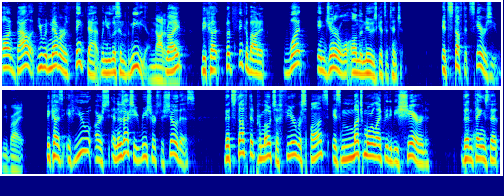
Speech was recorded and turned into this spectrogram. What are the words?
on ballot, you would never think that when you listen to the media. Not at right? Because, but think about it. What in general on the news gets attention? It's stuff that scares you. You're right. Because if you are, and there's actually research to show this, that stuff that promotes a fear response is much more likely to be shared than things that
